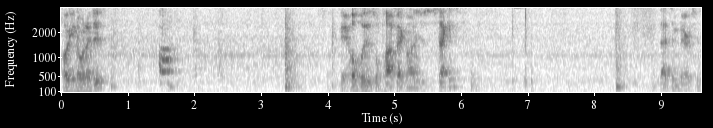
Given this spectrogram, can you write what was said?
oh you know what I did? Okay, hopefully this will pop back on in just a second. That's embarrassing.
